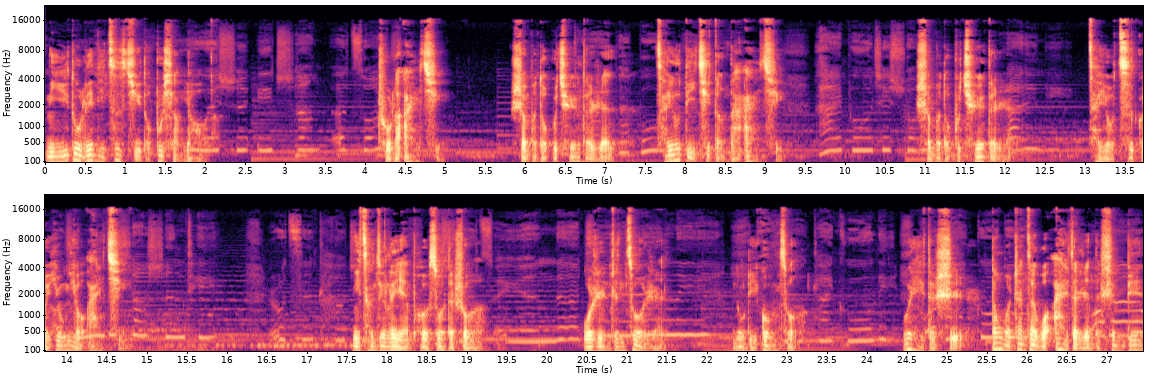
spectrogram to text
你一度连你自己都不想要了。除了爱情，什么都不缺的人，才有底气等待爱情。什么都不缺的人。才有资格拥有爱情。你曾经泪眼婆娑地说：“我认真做人，努力工作，为的是当我站在我爱的人的身边，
